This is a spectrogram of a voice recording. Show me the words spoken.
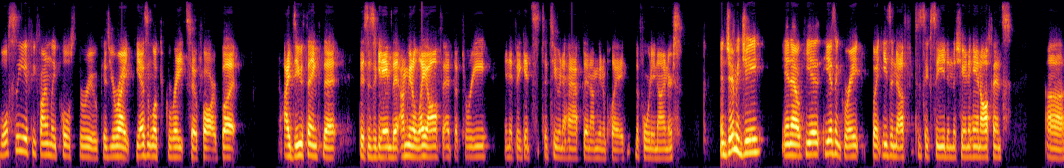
we'll see if he finally pulls through because you're right, he hasn't looked great so far, but I do think that this is a game that I'm going to lay off at the three. And if it gets to two and a half, then I'm going to play the 49ers. And Jimmy G, you know, he, he isn't great, but he's enough to succeed in the Shanahan offense. Uh,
